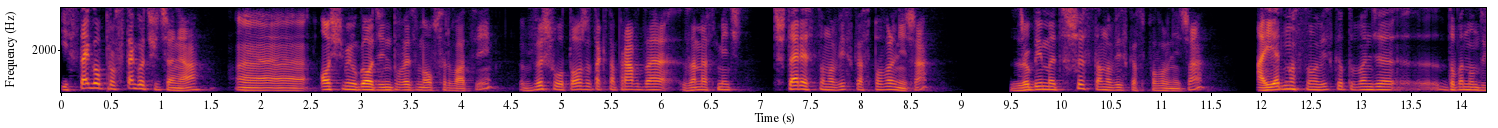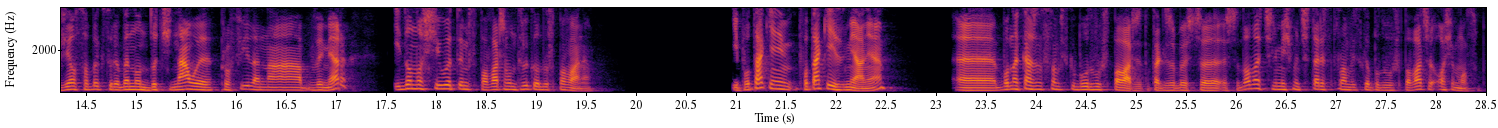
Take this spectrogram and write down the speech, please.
I z tego prostego ćwiczenia, e, 8 godzin powiedzmy obserwacji, wyszło to, że tak naprawdę zamiast mieć 4 stanowiska spowolnicze, zrobimy 3 stanowiska spowolnicze, a jedno stanowisko to, będzie, to będą dwie osoby, które będą docinały profile na wymiar i donosiły tym spawaczom tylko do spawania. I po takiej, po takiej zmianie, e, bo na każdym stanowisku było dwóch spawaczy, to tak, żeby jeszcze, jeszcze dodać, czyli mieliśmy cztery stanowiska po dwóch spawaczy, osiem osób.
